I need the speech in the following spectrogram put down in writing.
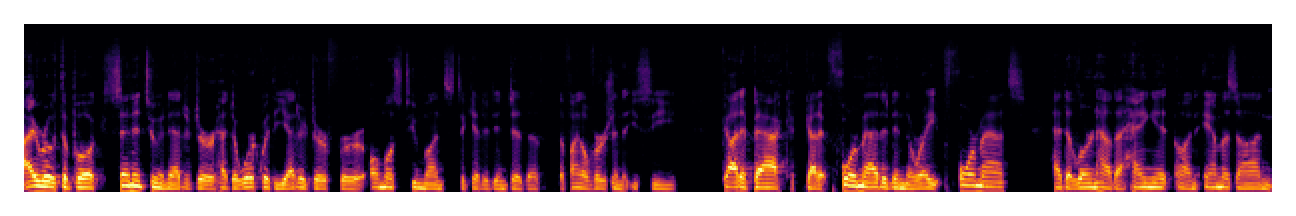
I wrote the book, sent it to an editor, had to work with the editor for almost two months to get it into the, the final version that you see. Got it back, got it formatted in the right formats, had to learn how to hang it on Amazon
